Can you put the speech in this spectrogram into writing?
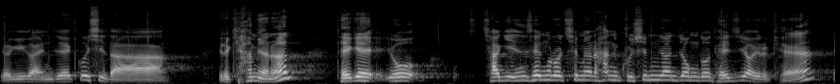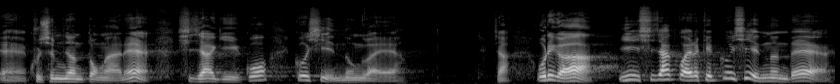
여기가 이제 끝이다. 이렇게 하면은 되게 요 자기 인생으로 치면 한 90년 정도 되지요. 이렇게 예, 90년 동안에 시작이 있고 끝이 있는 거예요. 자, 우리가 이 시작과 이렇게 끝이 있는데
